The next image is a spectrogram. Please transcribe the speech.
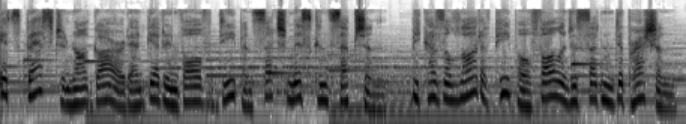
It's best to not guard and get involved deep in such misconception, because a lot of people fall into sudden depression,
